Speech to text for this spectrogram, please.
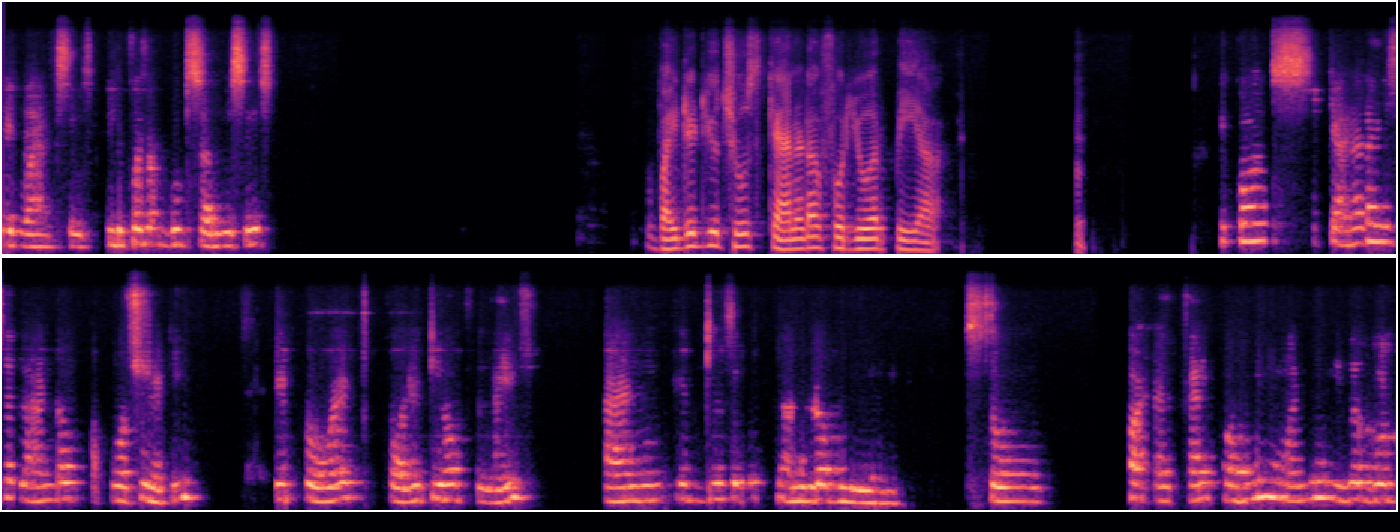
take Y-Axis because of good services. Why did you choose Canada for your PR? Because Canada is a land of opportunity it provides quality of life and it gives a good standard of living. So, and for me, money is a good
